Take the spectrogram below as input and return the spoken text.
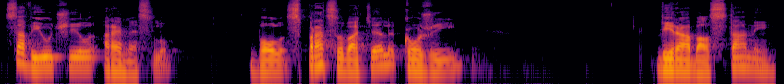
sa vyučil remeslu. Bol spracovateľ koží, vyrábal stany,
